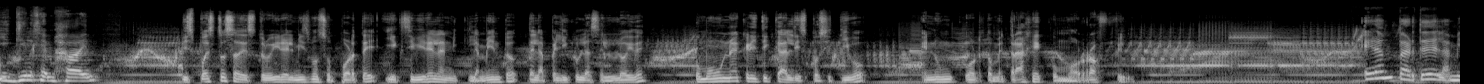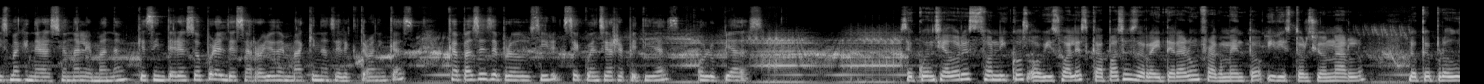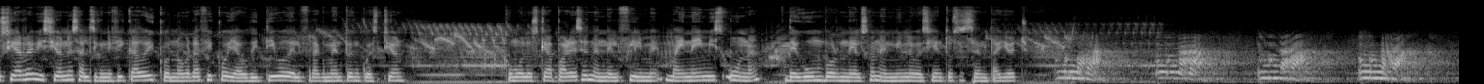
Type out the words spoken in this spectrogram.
y Wilhelm Hein, dispuestos a destruir el mismo soporte y exhibir el aniquilamiento de la película celuloide como una crítica al dispositivo en un cortometraje como Rockfilm. Eran parte de la misma generación alemana que se interesó por el desarrollo de máquinas electrónicas capaces de producir secuencias repetidas o lupeadas secuenciadores sónicos o visuales capaces de reiterar un fragmento y distorsionarlo, lo que producía revisiones al significado iconográfico y auditivo del fragmento en cuestión, como los que aparecen en el filme My Name is Una de Gumbor Nelson en 1968.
